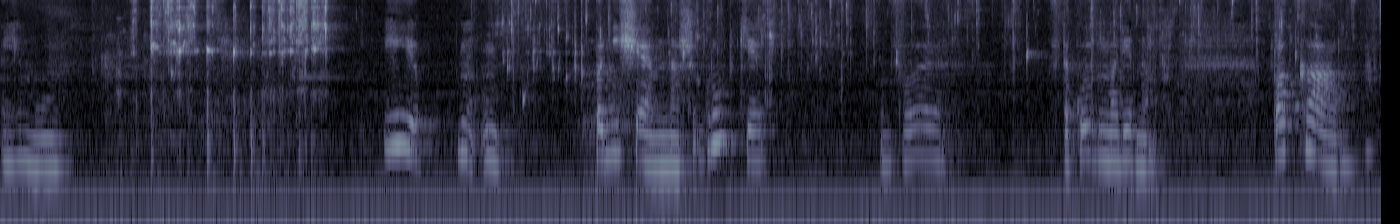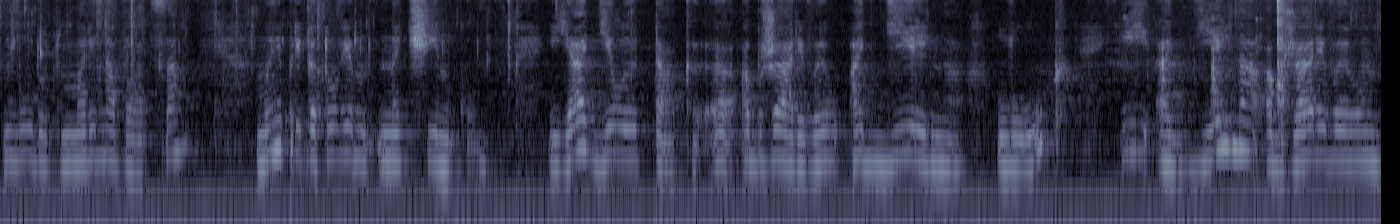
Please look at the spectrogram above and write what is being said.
лимон. И помещаем наши грудки в, в такой маринад. Пока будут мариноваться, мы приготовим начинку. Я делаю так, э, обжариваю отдельно лук и отдельно обжариваю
